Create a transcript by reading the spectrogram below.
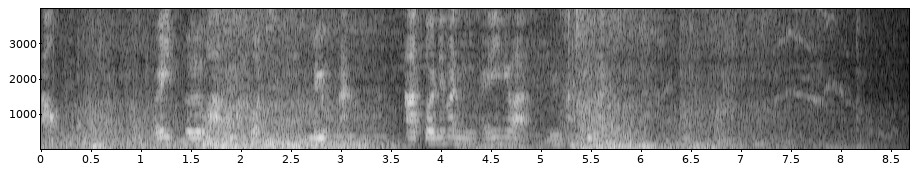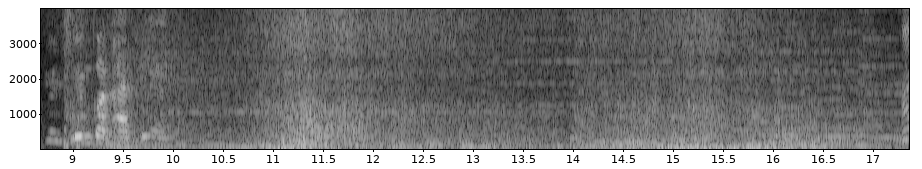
เอาเฮ้ยเออว่ะกดลืมอะอะตัวนี้มันไอ้นี่นี่ว่ะลืมอะที่ไหนลืมกดอัดเสียงเอะ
